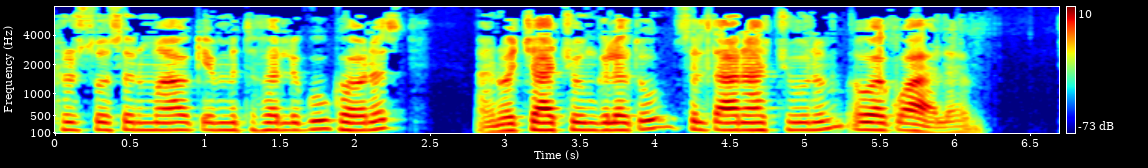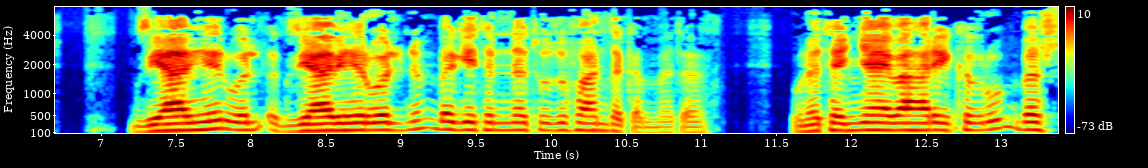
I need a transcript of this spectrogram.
ክርስቶስን ማወቅ የምትፈልጉ ከሆነስ አይኖቻችሁን ግለጡ፣ ስልጣናችሁንም እወቁ አለ። እግዚአብሔር ወልድም በጌትነቱ ዙፋን ተቀመጠ። እውነተኛ የባህሪ ክብሩም በእርሱ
